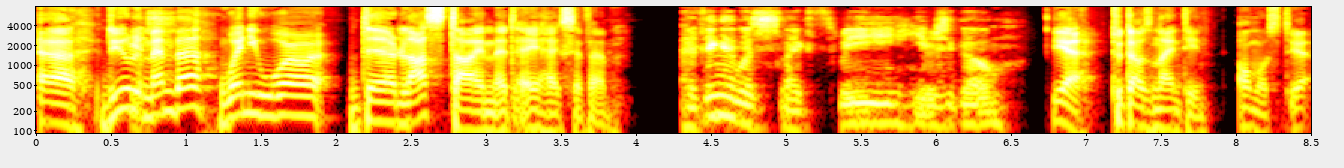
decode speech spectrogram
Uh, do you yes. remember when you were there last time at airhacks.fm? I think it was like three years ago. Yeah, 2019, almost. Yeah,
